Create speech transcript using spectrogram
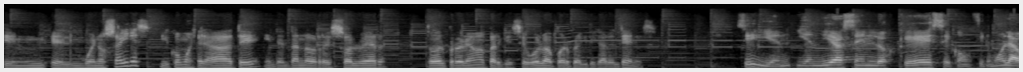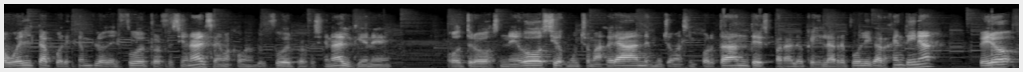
en, en Buenos Aires y cómo está la AT intentando resolver todo el problema para que se vuelva a poder practicar el tenis. Sí, y en, y en, días en los que se confirmó la vuelta, por ejemplo, del fútbol profesional, sabemos que el fútbol profesional tiene otros negocios mucho más grandes, mucho más importantes para lo que es la República Argentina, pero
